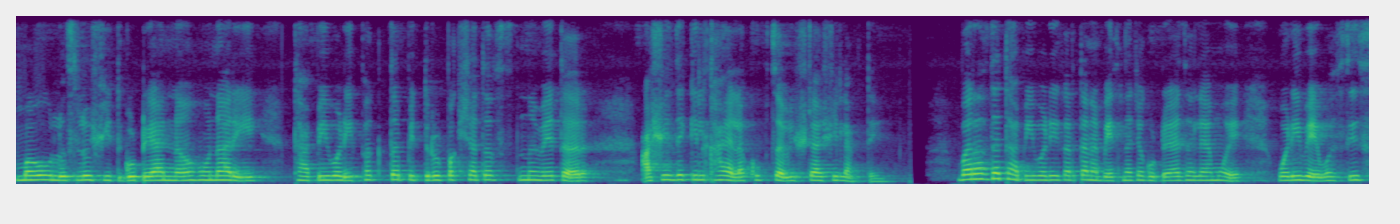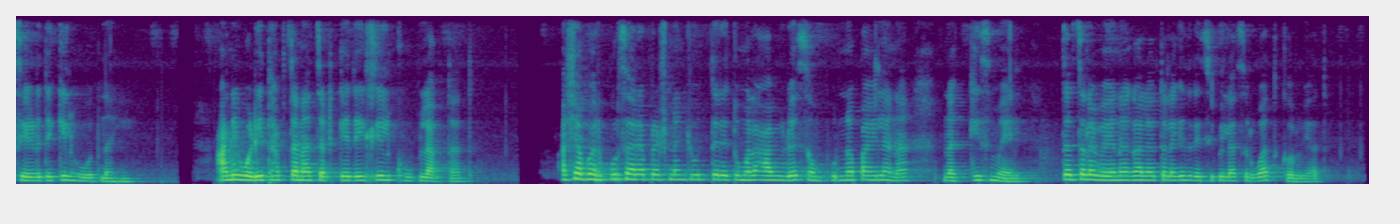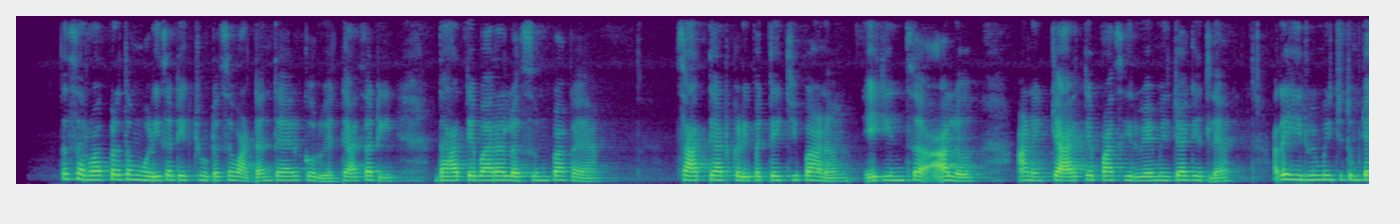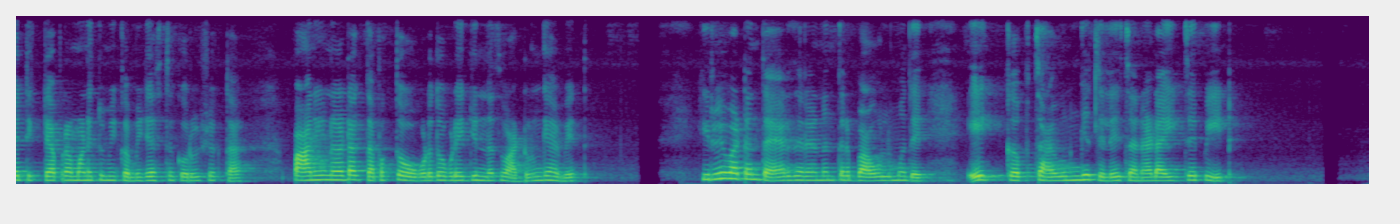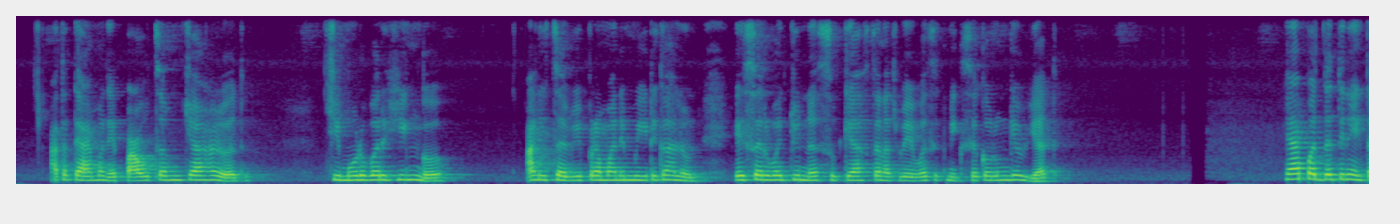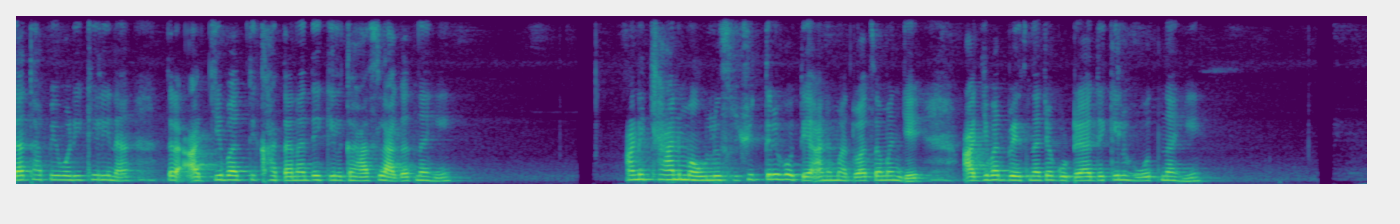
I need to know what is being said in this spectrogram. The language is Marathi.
मऊ लुसलुशीत गुटळ्या न होणारी थापीवडी फक्त पितृपक्षातच नव्हे तर अशी देखील खायला खूप चविष्ट अशी लागते. बऱ्याचदा थापी वडी करताना बेसनाच्या गुटळ्या झाल्यामुळे वडी व्यवस्थित सेड देखील होत नाही आणि वडी थापताना चटके देखील खूप लागतात. अशा भरपूर साऱ्या प्रश्नांची उत्तरे तुम्हाला हा व्हिडिओ संपूर्ण पाहिला ना नक्कीच मिळेल. तर चला वेळ न घालवता लगेच रेसिपीला सुरुवात करूयात. तर सर्वात प्रथम वडीसाठी एक छोटंसं वाटण तयार करूयात. त्यासाठी दहा ते बारा लसूण पाकळ्या सात ते आठ कडीपत्त्याची पानं एक इंच आलं आणि चार ते पाच हिरव्या मिरच्या घेतल्या. आता हिरवी मिरची तुमच्या तिखट्याप्रमाणे तुम्ही कमी जास्त करू शकता. पाणी न टाकता फक्त ओबडधोबडे जिन्नस वाटून घ्यावेत. हिरवे वाटण तयार झाल्यानंतर बाऊलमध्ये एक कप चाळून घेतलेले चणा डाळीचे पीठ. आता त्यामध्ये पाव चमचा हळद चिमूडभर हिंग आणि चवीप्रमाणे मीठ घालून हे सर्व जिन्नस सुके असतानाच व्यवस्थित मिक्स करून घेऊयात. ह्या पद्धतीने एकदा थापीवडी केली ना तर अजिबात ती खाताना देखील घास लागत नाही. आणि छान मऊलुसलुशीत होते आणि महत्त्वाचं म्हणजे अजिबात बेसनाच्या गुटळ्या देखील होत नाही.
